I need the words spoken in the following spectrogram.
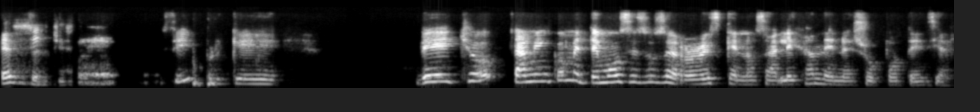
Ese es el chiste. Sí, porque de hecho también cometemos esos errores que nos alejan de nuestro potencial.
